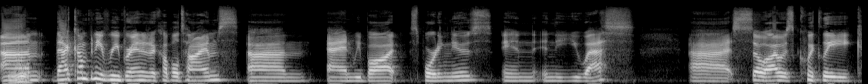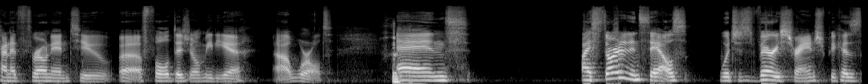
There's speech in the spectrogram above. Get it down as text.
Um, That company rebranded a couple times, um, and we bought Sporting News in in the U.S. Uh, so I was quickly kind of thrown into a full digital media uh, world, and I started in sales, which is very strange because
